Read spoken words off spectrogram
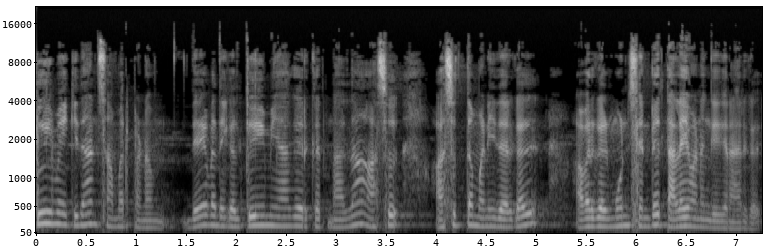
தூய்மைக்கு தான் சமர்ப்பணம். தேவதைகள் தூய்மையாக இருக்கிறதுனால தான் அசு அசுத்த மனிதர்கள் அவர்கள் முன் சென்று தலை வணங்குகிறார்கள்.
